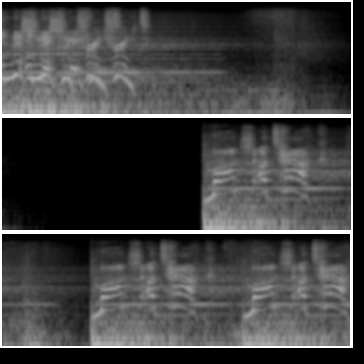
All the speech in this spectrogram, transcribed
Initiate, retreat. retreat. Launch attack. Launch attack. Launch attack.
